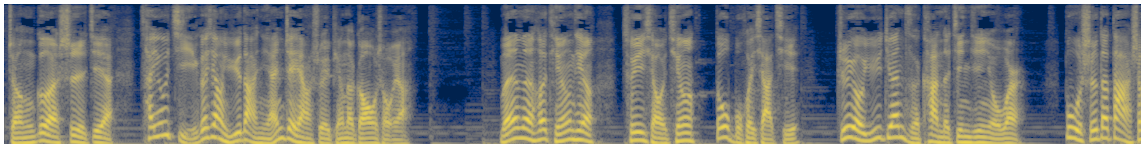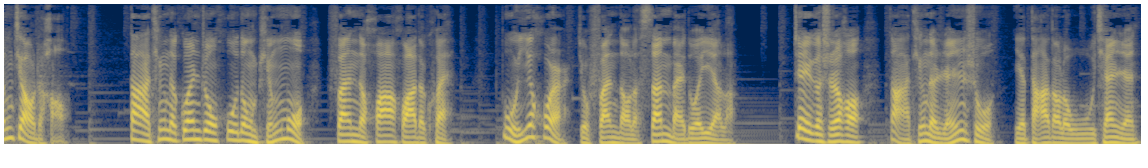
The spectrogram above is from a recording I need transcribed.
整个世界才有几个像于大年这样水平的高手呀？文文和婷婷、崔小青都不会下棋。只有于娟子看得津津有味，不时的大声叫着好。大厅的观众互动屏幕翻得哗哗的快，不一会儿就翻到了三百多页了。这个时候，大厅的人数也达到了五千人。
